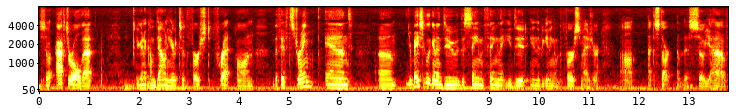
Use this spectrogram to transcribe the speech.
so after all that, you're going to come down here to the first fret on the fifth string, and um, you're basically going to do the same thing that you did in the beginning of the first measure um, at the start of this. So you have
